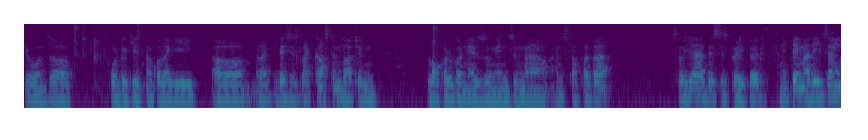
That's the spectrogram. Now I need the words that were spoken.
के भन्छ फोटो खिच्नको लागि like this is like custom button lockहरू गर्ने zoom in zoom out and stuff like that so yeah this is pretty good अनि त्यही माथि चाहिँ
